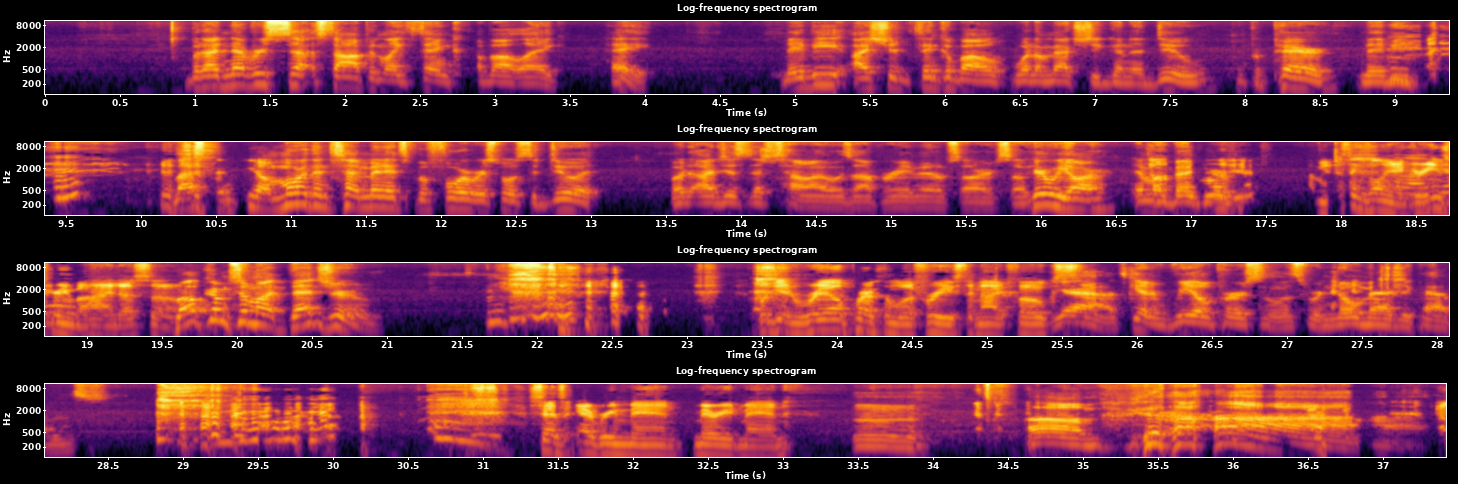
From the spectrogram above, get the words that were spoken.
but I never s- stop and like think about like, hey, maybe I should think about what I'm actually gonna do and prepare maybe less than you know more than 10 minutes before we're supposed to do it. But I just that's how I always operate, man. I'm sorry. So here we are in my bedroom. I mean, this thing's only a green like screen behind us, so Welcome to my bedroom. we're getting real personal with Freeze tonight, folks. Yeah, it's getting real personal. It's where no magic happens. Says every man, married man. Mm. Um, I'm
